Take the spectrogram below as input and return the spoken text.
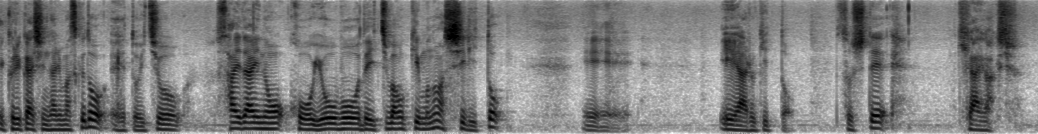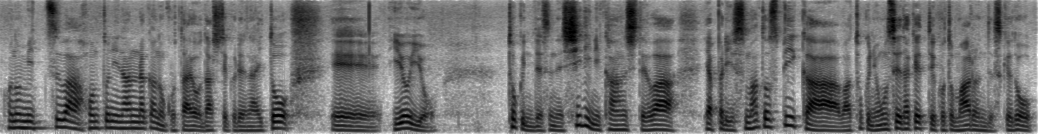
え、繰り返しになりますけど、えー、と一応最大のこう要望で一番大きいものは Siri と、えー、AR キット。そして機械学習。この3つは本当に何らかの答えを出してくれないと、えー、いよいよ特にですね Siri に関してはやっぱりスマートスピーカーは特に音声だけっていうこともあるんですけど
